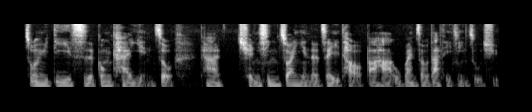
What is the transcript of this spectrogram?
终于第一次公开演奏他全心钻研的这一套巴哈无伴奏大提琴组曲。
